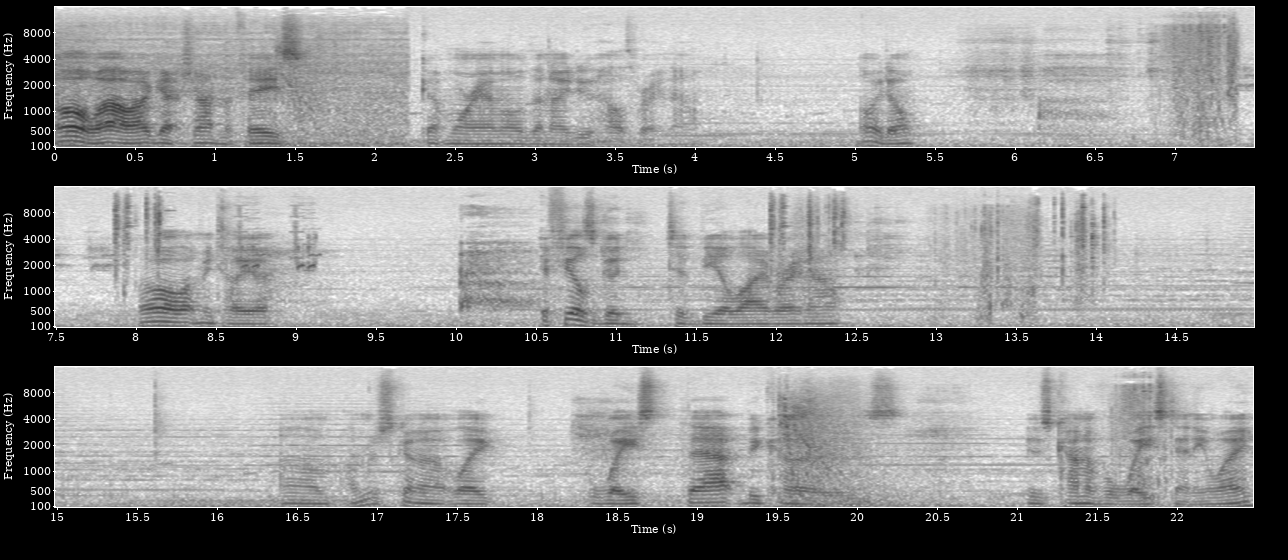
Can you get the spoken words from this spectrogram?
Oh wow, I got shot in the face. Got more ammo than I do health right now. No, I don't. Oh, let me tell you. It feels good to be alive right now. Um, I'm just gonna, like, waste that because it was kind of a waste anyway.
